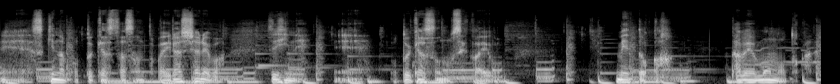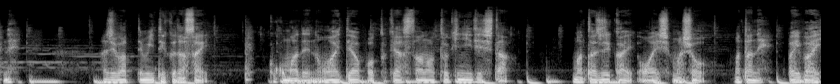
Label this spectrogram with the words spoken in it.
えー好きなポッドキャスターさんとかいらっしゃれば、ぜひね、えーポッドキャストの世界を目とか食べ物とかでね、味わってみてください。ここまでのお相手はポッドキャスターの時にでした。また次回お会いしましょう。またね。バイバイ。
